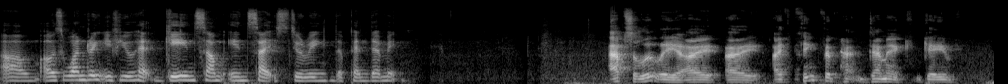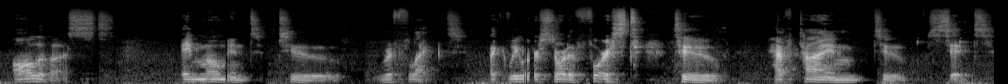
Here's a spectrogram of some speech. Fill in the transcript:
Um, I was wondering if you had gained some insights during the pandemic. Absolutely, I I I think the pandemic gave all of us a moment to reflect like we were sort of forced to have time to sit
